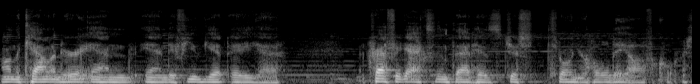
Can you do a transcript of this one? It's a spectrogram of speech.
on the calendar, and and if you get a, uh, a traffic accident, that has just thrown your whole day off course.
